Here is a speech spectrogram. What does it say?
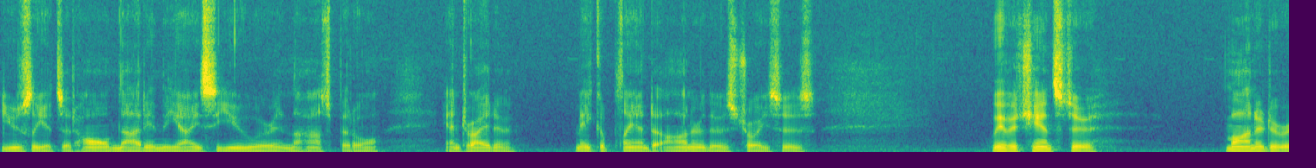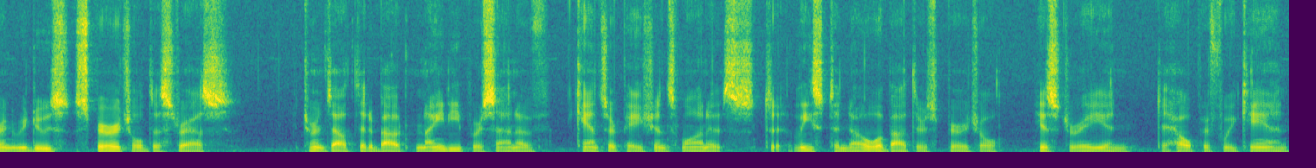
Usually it's at home, not in the ICU or in the hospital, and try to make a plan to honor those choices. We have a chance to monitor and reduce spiritual distress. It turns out that about 90% of cancer patients want us to, at least to know about their spiritual history and to help if we can.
